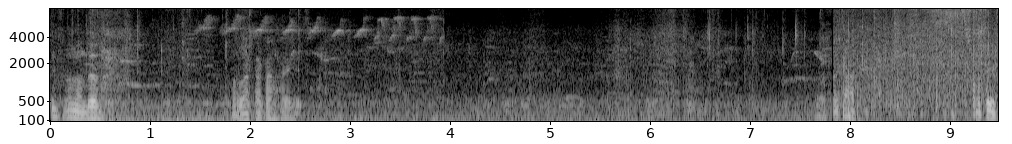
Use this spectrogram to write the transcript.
这怎么的？好了，咔嚓，还有。আপনারা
